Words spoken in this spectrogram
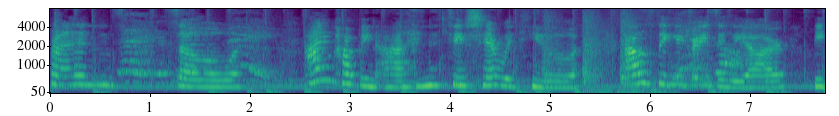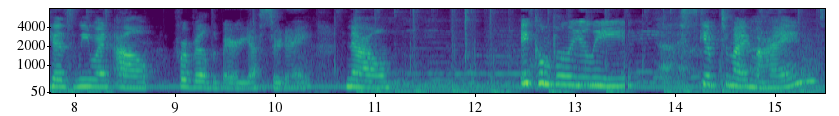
friends! So I'm hopping on to share with you how stinking crazy we are because we went out for Build-A-Bear yesterday. Now, it completely skipped my mind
